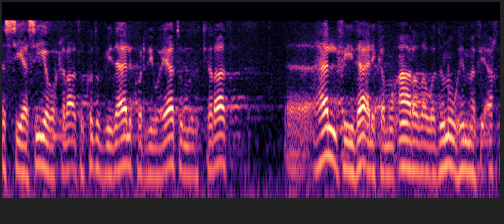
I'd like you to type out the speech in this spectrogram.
السياسية وقراءة الكتب في ذلك والروايات والمذكرات. آه، هل في ذلك معارضة ودنو همة في أخذ؟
